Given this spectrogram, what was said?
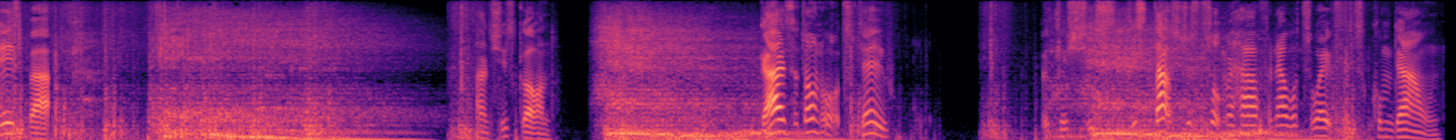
She's back. And she's gone. Guys, I don't know what to do. Because she's this that's just took me half an hour to wait for her to come down.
